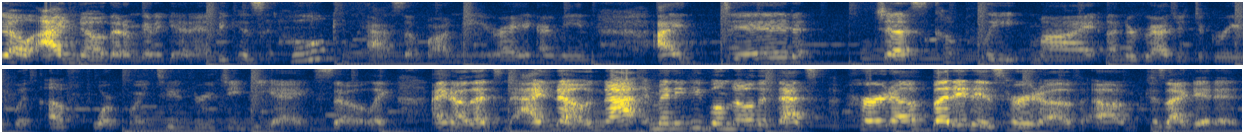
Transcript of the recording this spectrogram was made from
Still, I know that I'm gonna get in because who can pass up on me, right? I mean, I did just complete my undergraduate degree with a 4.23 GPA. So like, I know that's, I know not many people know that that's heard of, but it is heard of um, because I did it.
